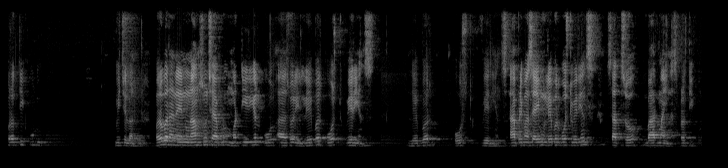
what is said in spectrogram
પ્રતિકૂળ વિચલન. બરાબર? અને એનું નામ શું છે આપણું? Material sorry, labour cost variance. Labour cost variance. આપણી પાસે આવ્યું લેબર કોસ્ટ વેરિયન્સ. સાતસો બાર માઇનસ પ્રતિકૂળ.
